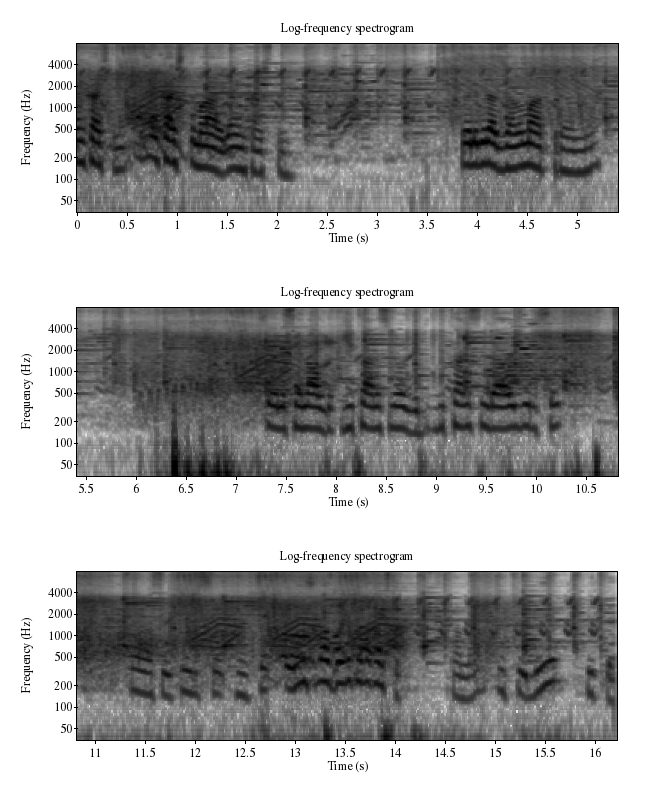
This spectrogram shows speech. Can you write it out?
Ben kaçtım. Ben kaçtım abi ben kaçtım. Şöyle biraz canımı arttırayım ya. Şöyle seni aldık. Bir tanesini öldürdük. Bir tanesini daha öldürürsek sonrası sıkıntı yok. Oluşmaz dedik ama kaçtık. Tamam. 2 1 bitti.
